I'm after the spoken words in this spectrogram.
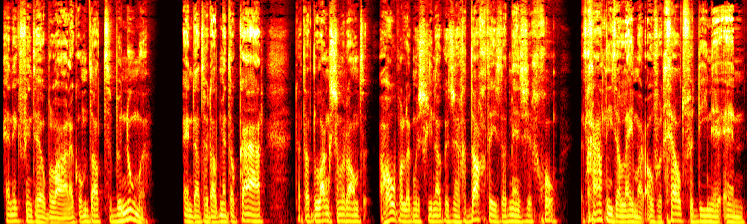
En ik vind het heel belangrijk om dat te benoemen. En dat we dat met elkaar, dat dat langzamerhand hopelijk misschien ook eens een gedachte is. Dat mensen zeggen, goh, het gaat niet alleen maar over geld verdienen en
